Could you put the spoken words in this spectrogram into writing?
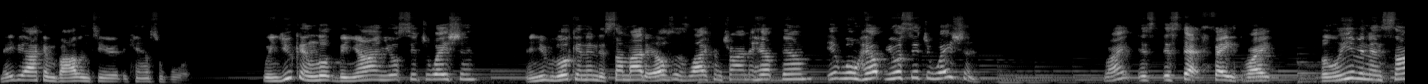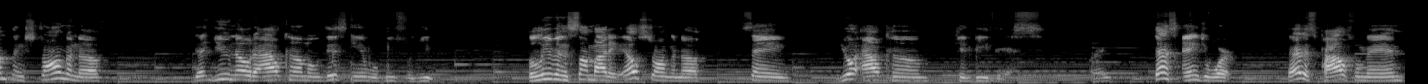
Maybe I can volunteer at the cancer ward. When you can look beyond your situation and you're looking into somebody else's life and trying to help them, it will help your situation right? It's it's that faith, right? Believing in something strong enough that you know the outcome on this end will be for you. Believing in somebody else strong enough saying your outcome can be this, right? That's angel work. That is powerful, man.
